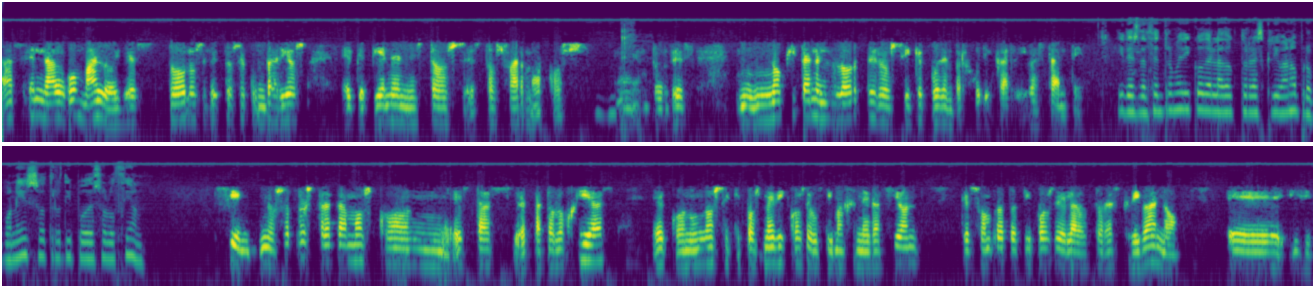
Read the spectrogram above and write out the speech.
hacen algo malo y es todos los efectos secundarios eh, que tienen estos estos fármacos. Entonces no quitan el dolor, pero sí que pueden perjudicar y bastante. ¿Y desde el centro médico de la doctora Escribano proponéis otro tipo de solución? Sí, nosotros tratamos con estas eh, patologías eh, con unos equipos médicos de última generación que son prototipos de la doctora Escribano eh, y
